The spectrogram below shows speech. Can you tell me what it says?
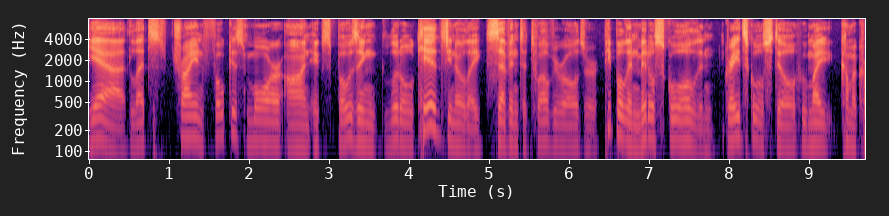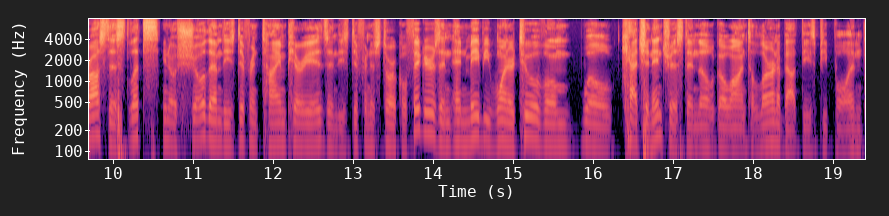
yeah, let's try and focus more on exposing little kids, you know, like seven to 12 year olds or people in middle school and grade school still who might come across this. Let's, you know, show them these different time periods and these different historical figures, and, and maybe one or two of them will catch an interest and they'll go on to learn about these people. And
